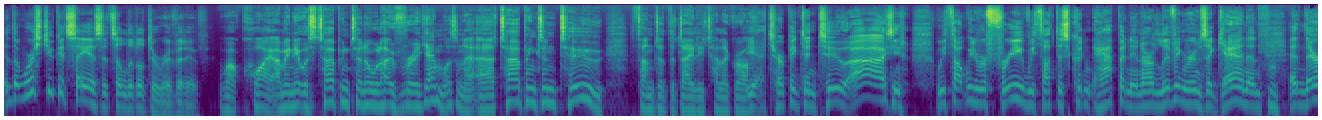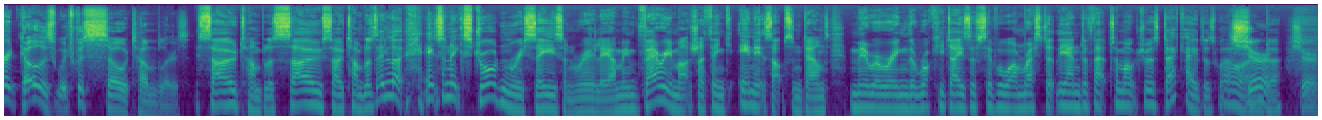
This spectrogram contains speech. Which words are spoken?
the worst you could say is it's a little derivative. Well, quite. I mean, it was Turpington all over again, wasn't it? Uh, Turpington 2 thundered the Daily Telegraph. Yeah, Turpington too. Ah, you know, we thought we were free. We thought this couldn't happen in our living rooms again, and and there it goes, which was so tumblers. So tumblers, so, so tumblers. And look, it's an extraordinary season, really. I mean, very much, I think, in its ups and downs, mirroring the rocky days of civil unrest at the end of that tumultuous decade as well. Sure, And, uh, sure.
